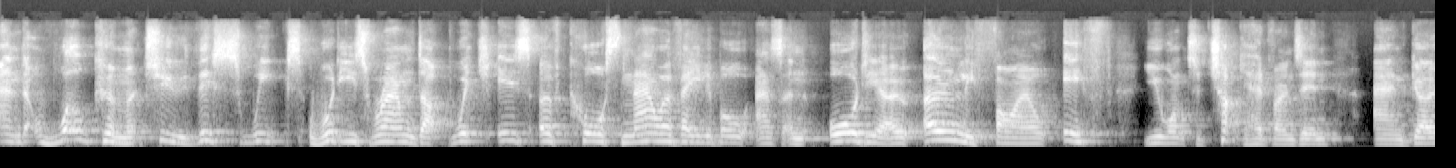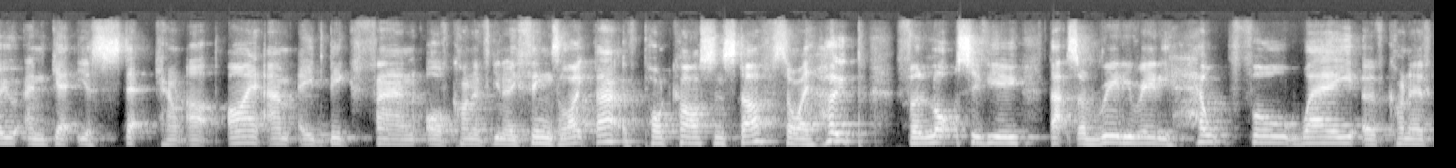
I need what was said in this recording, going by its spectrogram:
and welcome to this week's Woody's Roundup, which is, of course, now available as an audio only file if you want to chuck your headphones in and go and get your step count up. I am a big fan of kind of, you know, things like that, of podcasts and stuff. So I hope for lots of you, that's a really, really helpful way of kind of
